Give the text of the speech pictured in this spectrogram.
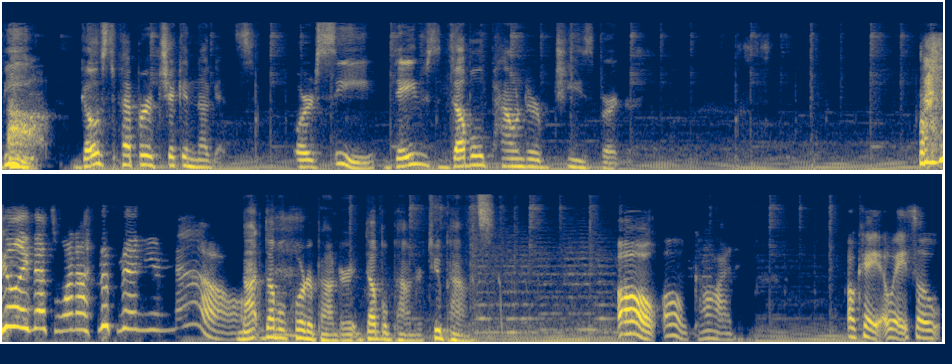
B, Oh. Ghost Pepper Chicken Nuggets, or C, Dave's Double Pounder Cheeseburger? I feel like that's one on the menu now. Not double quarter pounder, double pounder, two pounds. oh, oh God. Okay, oh, wait. So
